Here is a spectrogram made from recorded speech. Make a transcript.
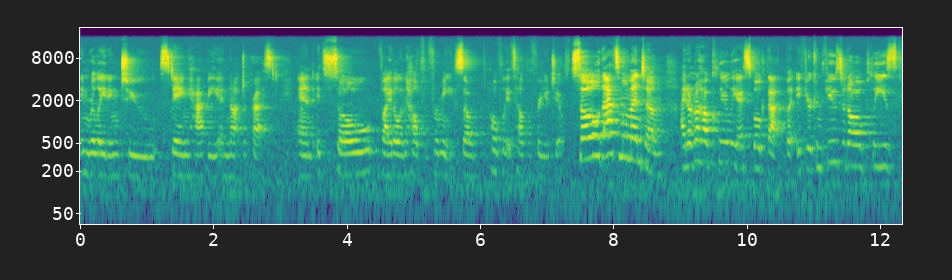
in relating to staying happy and not depressed and it's so vital and helpful for me. So hopefully it's helpful for you too. So that's momentum. I don't know how clearly I spoke that, but if you're confused at all, please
